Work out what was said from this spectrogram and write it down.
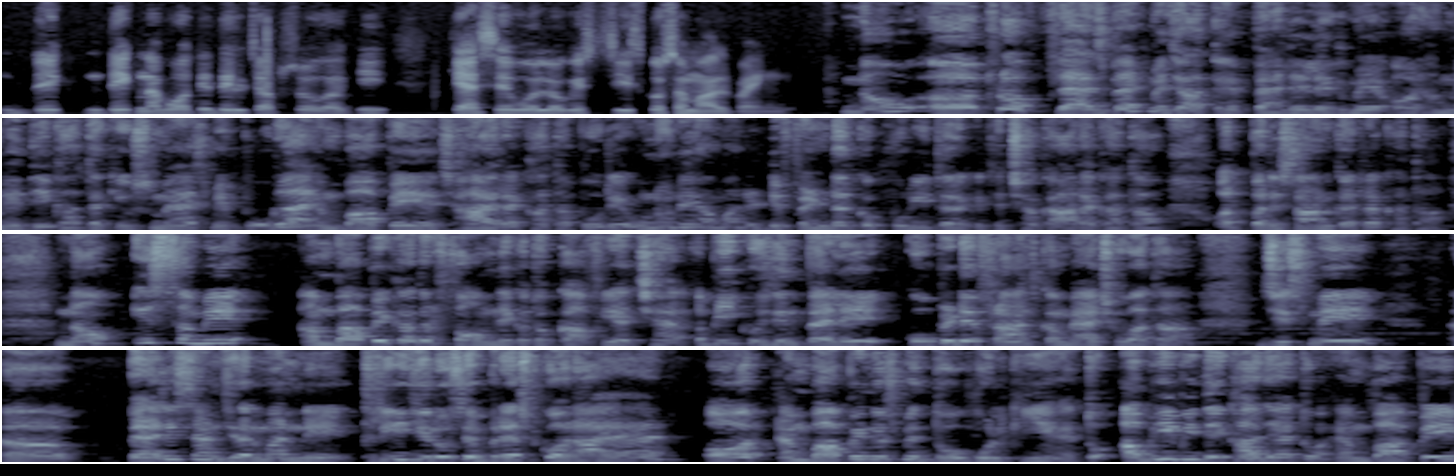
देख देखना बहुत ही दिलचस्प होगा कि कैसे वो लोग इस चीज़ को संभाल पाएँगे। नाउ uh, थोड़ा फ्लैशबैक में जाते हैं पहले लेग में और हमने देखा था कि उस मैच में पूरा एम्बापे छाए रखा था पूरे। उन्होंने हमारे डिफेंडर को पूरी तरीके से छका रखा था और परेशान कर रखा था। नाउ इस समय अम्बापे का अगर फॉर्म देखा तो काफ़ी अच्छा है। अभी कुछ दिन पहले कोपे डे फ्रांस का मैच हुआ था जिसमें पेरिस एंड जर्मन ने थ्री ज़ीरो से ब्रेस्ट को हराया है और एम्बापे ने उसमें दो गोल किए हैं। तो अभी भी देखा जाए तो एम्बापे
